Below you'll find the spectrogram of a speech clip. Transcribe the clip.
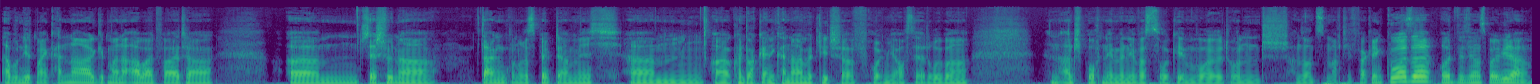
Abonniert meinen Kanal, gebt meine Arbeit weiter. Ähm, sehr schöner Dank und Respekt an mich. Ähm, äh, könnt auch gerne die Kanalmitgliedschaft, freue ich mich auch sehr drüber, in Anspruch nehmen, wenn ihr was zurückgeben wollt. Und ansonsten macht die fucking Kurse und wir sehen uns bald wieder.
